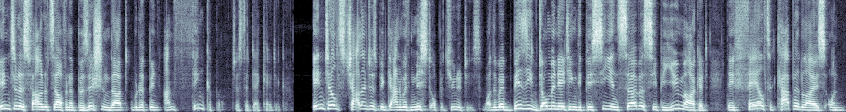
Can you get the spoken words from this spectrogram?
Intel has found itself in a position that would have been unthinkable just a decade ago. Intel's challenges began with missed opportunities. While they were busy dominating the PC and server CPU market, they failed to capitalize on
